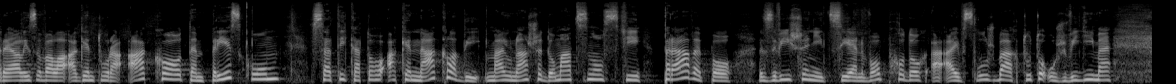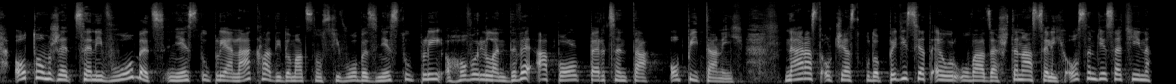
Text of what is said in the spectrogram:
realizovala agentúra AKO. Ten prieskum sa týka toho, aké náklady majú naše domácnosti práve po zvýšení cien v obchodoch a aj v službách. Tuto už vidíme o tom, že ceny vôbec nestúpli a náklady domácnosti vôbec nestúpli, hovorí len 2,5 opýtaných. Nárast o čiastku do 50 eur uvádza 14,8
